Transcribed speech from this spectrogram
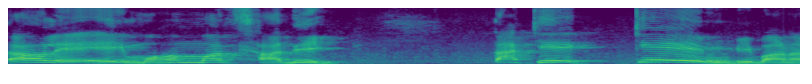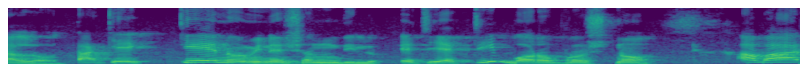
তাহলে এই মোহাম্মদ সাদিক তাকে কে এমপি বানালো? তাকে কে নমিনেশন দিল? এটি একটি বড় প্রশ্ন। আবার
